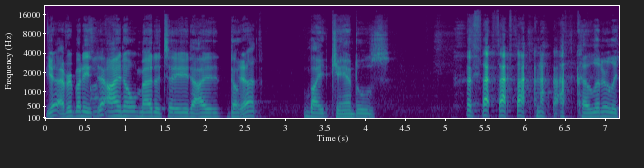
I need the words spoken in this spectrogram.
yeah everybody I don't meditate. I don't Yeah. light candles. I literally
